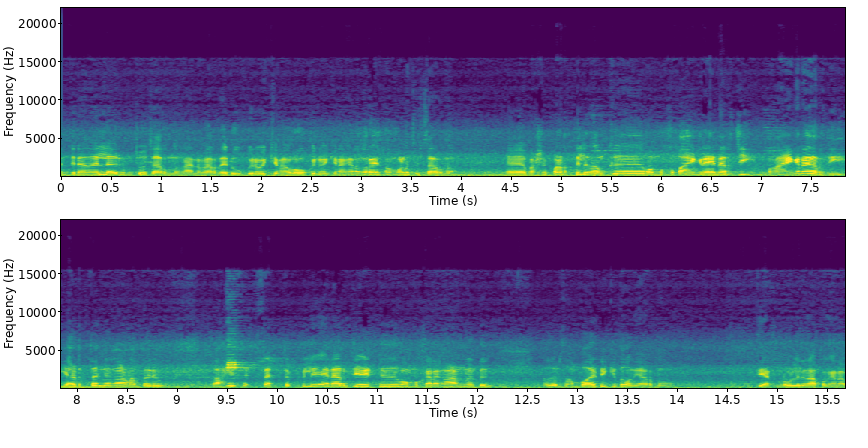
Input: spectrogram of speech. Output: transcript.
എന്തിനാന്ന് എല്ലാവരും ചോദിച്ചായിരുന്നു. കാരണം വെറുതെ ഡൂപ്പിന് വെക്കണം റോപ്പിന് വെക്കണം അങ്ങനെ കുറേ സംഭവങ്ങൾ ചോദിച്ചായിരുന്നു. പക്ഷെ പടത്തിൽ നമുക്ക് നമുക്ക് ഭയങ്കര എനർജി ഭയങ്കര എനർജി ഈ അടുത്തങ്ങ് കാണാത്തൊരു ആ സെറ്റപ്പിൽ എനർജി ആയിട്ട് മമ്മൂക്കനെ കാണുന്നുണ്ട്. അതൊരു സംഭവമായിട്ട് എനിക്ക് തോന്നിയായിരുന്നു. തിയേറ്ററിന്റെ ഉള്ളിലാണ്. അപ്പം ഇങ്ങനെ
